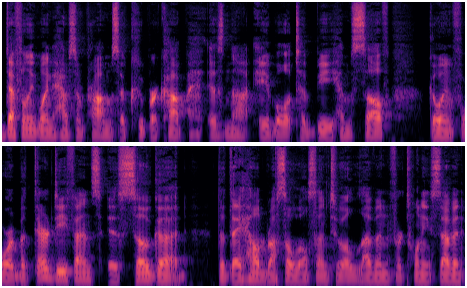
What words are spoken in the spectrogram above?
definitely going to have some problems So Cooper Kupp is not able to be himself going forward. But their defense is so good that they held Russell Wilson to 11 for 27.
